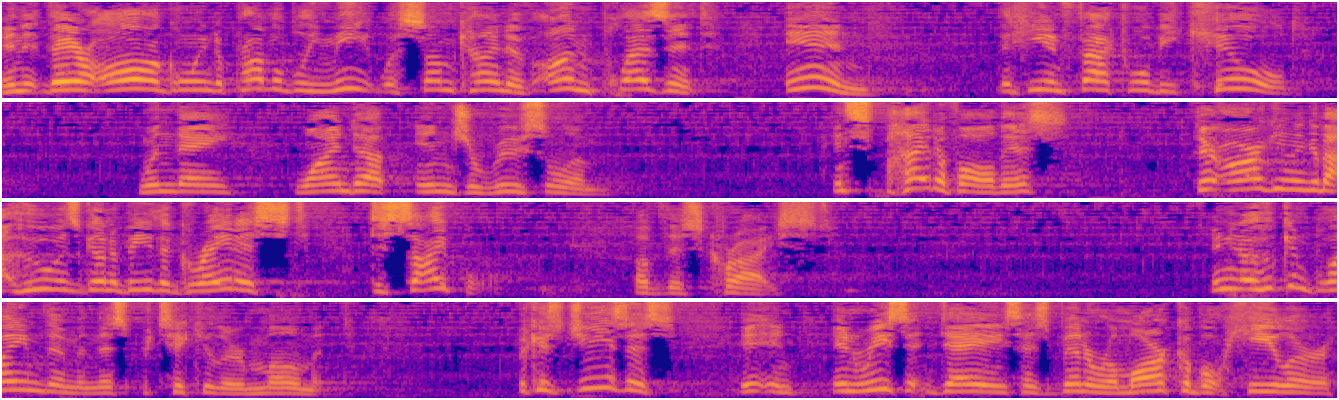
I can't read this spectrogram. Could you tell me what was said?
and that they are all going to probably meet with some kind of unpleasant end, that he, in fact, will be killed when they wind up in Jerusalem. In spite of all this, they're arguing about who is going to be the greatest disciple of this Christ. And you know, who can blame them in this particular moment? Because Jesus, in, in recent days, has been a remarkable healer.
